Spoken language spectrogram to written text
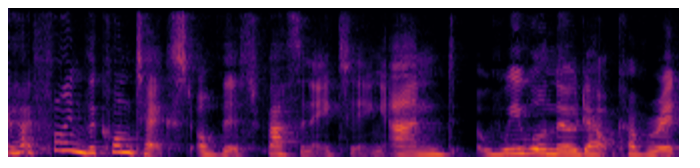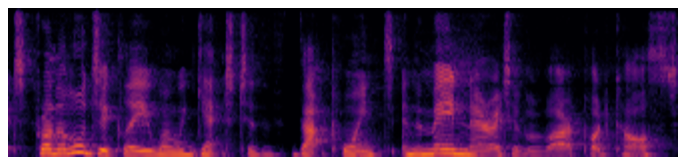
I find the context of this fascinating, and we will no doubt cover it chronologically when we get to that point in the main narrative of our podcast.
